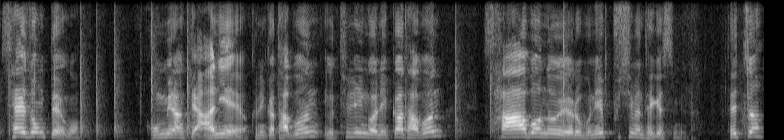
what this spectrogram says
세종 때고 공민왕 때 아니에요. 그러니까 답은 이거 틀린 거니까 답은 4번으로 여러분이 푸시면 되겠습니다. 됐죠?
